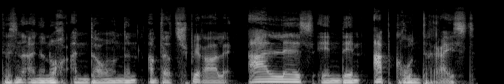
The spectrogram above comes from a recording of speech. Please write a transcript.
das in einer noch andauernden Abwärtsspirale alles in den Abgrund reißt.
